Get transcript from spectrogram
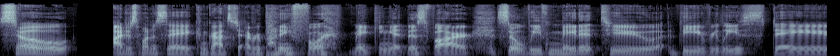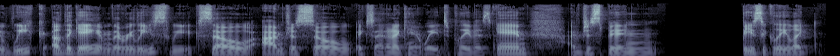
So I just want to say congrats to everybody for making it this far. So we've made it to the release day week of the game, the release week. So I'm just so excited. I can't wait to play this game. I've just been basically like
